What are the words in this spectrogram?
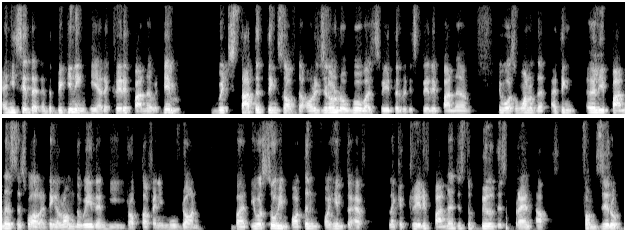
And he said that at the beginning, he had a creative partner with him, which started things off. The original logo was created with his creative partner. It was one of the, I think, early partners as well. I think along the way, then he dropped off and he moved on. But it was so important for him to have like a creative partner just to build this brand up from zero.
